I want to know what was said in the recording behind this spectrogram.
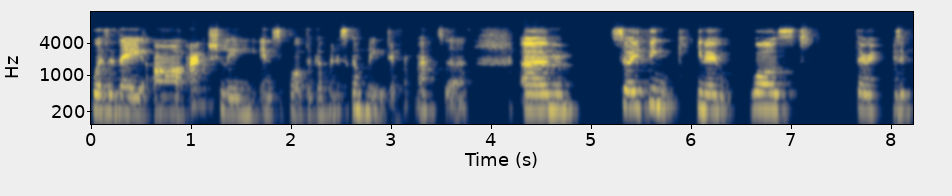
Whether they are actually in support of the government is a completely different matter. Um, so I think, you know, whilst there is a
